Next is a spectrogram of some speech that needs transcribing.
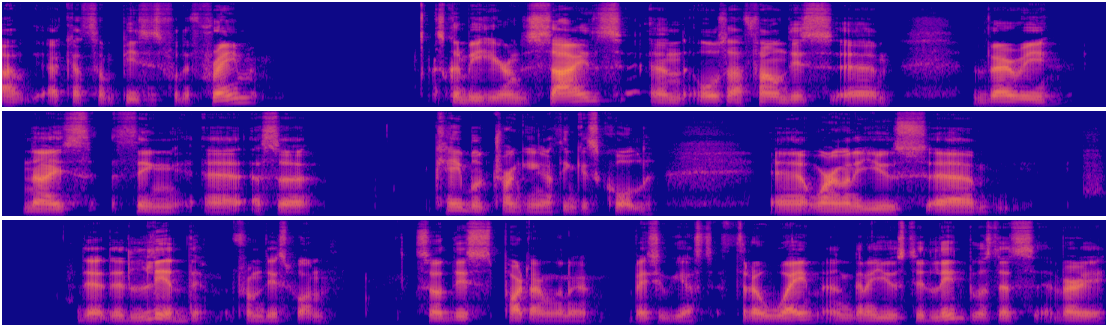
I, I cut some pieces for the frame. It's gonna be here on the sides. And also I found this um, very nice thing uh, as a cable trunking I think it's called uh, where I'm gonna use um, the, the lid from this one. So this part I'm gonna basically just throw away. I'm gonna use the lid because that's very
